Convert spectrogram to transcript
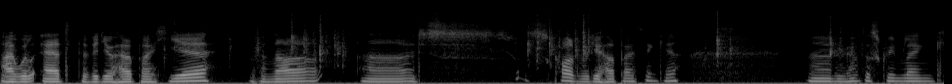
I will add the video helper here. With another uh, it's, it's called video helper I think yeah uh, do we have the screen blank?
